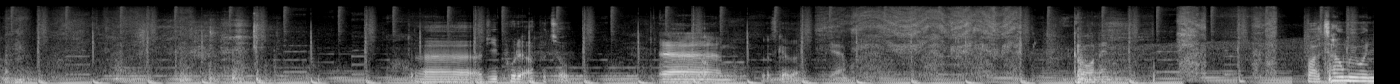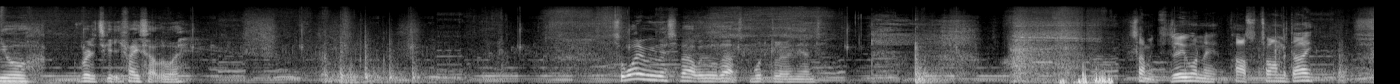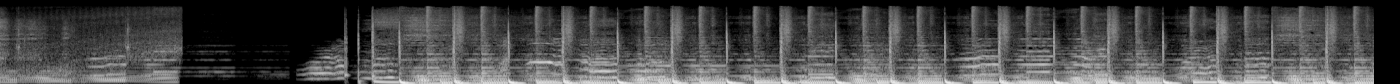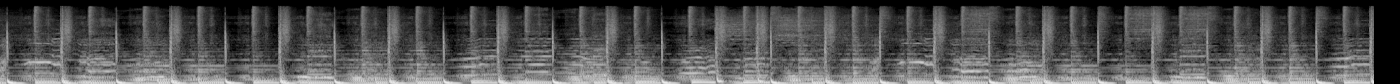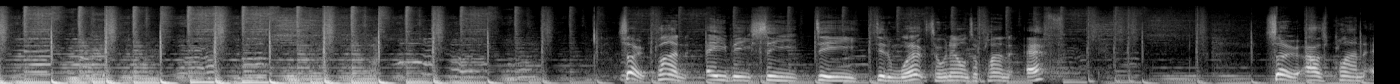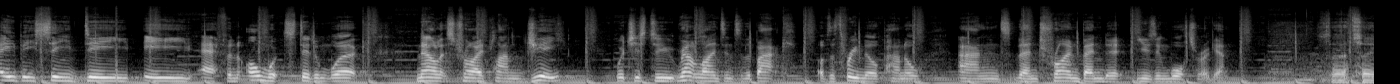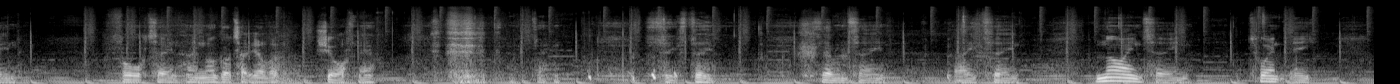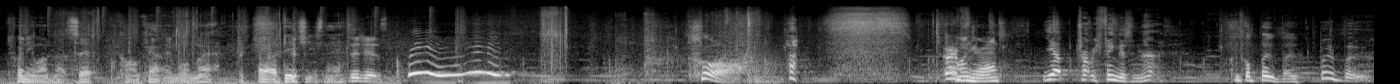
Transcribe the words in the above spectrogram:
Uh, have you pulled it up at all? Um, Let's go there. yeah. Right, tell me when you're ready to get your face out of the way. So why do we mess about with all that wood glue in the end? Something to do, wasn't it? Pass the time of day. So plan A, B, C, D didn't work, so we're now on to plan F. So as plan A, B, C, D, E, F and onwards didn't work, now let's try plan G, which is to route lines into the back of the 3 mil panel and then try and bend it using water again. 13, 14. Hang on, I've got to take the other shoe off now. 16, 17, 18, 19, 20, 21. That's it. I can't count any more than that. Of digits now. Digits. On your hand. Yep, trap my fingers in that. You've got boo boo. Boo boo.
